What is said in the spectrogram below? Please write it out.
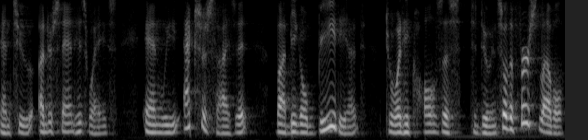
and to understand His ways. And we exercise it by being obedient to what he calls us to do. And so the first level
